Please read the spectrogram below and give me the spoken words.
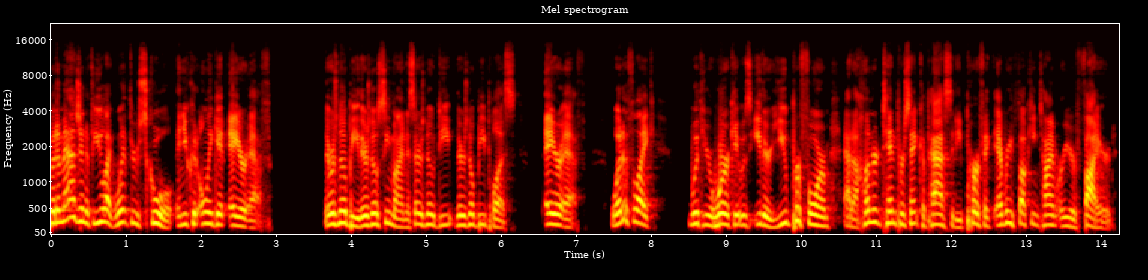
But imagine if you like went through school and you could only get A or F. There was no B, there's no C minus, there's no D, there's no B plus, A or F. What if like with your work, it was either you perform at 110% capacity, perfect every fucking time, or you're fired?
